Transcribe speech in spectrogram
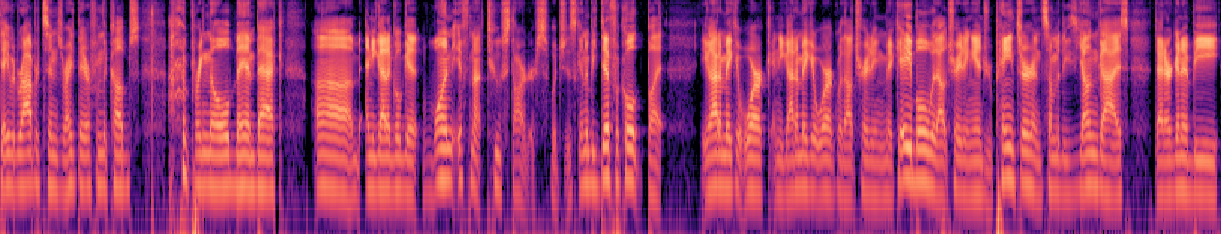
David Robertson's right there from the Cubs. Bring the old man back. Um, and you got to go get one, if not two starters, which is going to be difficult, but you got to make it work. And you got to make it work without trading Mick Abel, without trading Andrew Painter, and some of these young guys that are going to be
